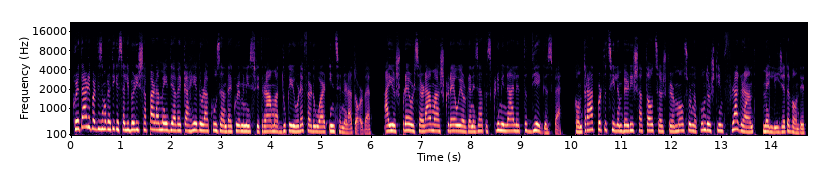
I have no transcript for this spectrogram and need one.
Kryetari i Partisë Demokratike Sali Berisha para mediave ka hedhur akuza ndaj kryeministrit Rama duke iu referuar inceneratorëve. Ai është shprehur se Rama është kreu i organizatës kriminale të djegësve, kontratë për të cilën Berisha thotë se është firmosur në kundërshtim flagrant me ligjet e vendit.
